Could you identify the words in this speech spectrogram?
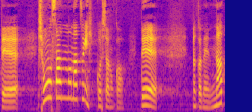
て小3の夏に引っ越したのか。でなんかね夏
